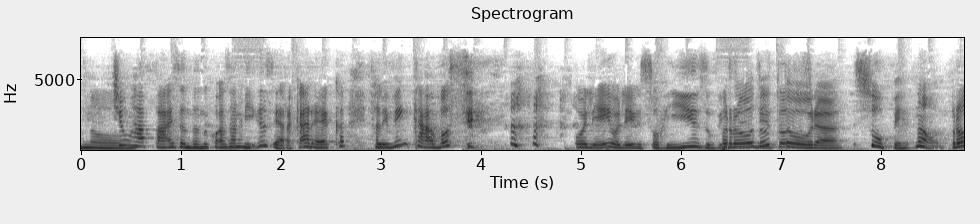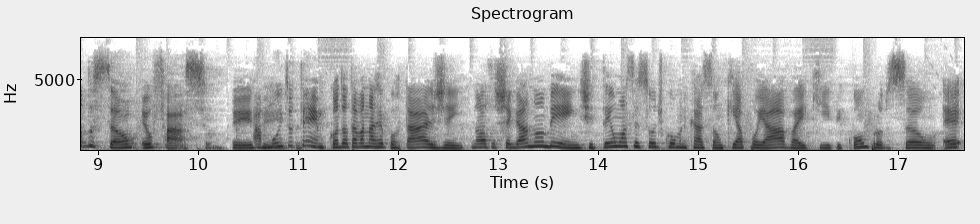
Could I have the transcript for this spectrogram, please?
Nossa. Tinha um rapaz andando com as amigas e era careca. Falei: "Vem cá, você". Olhei, olhei o sorriso. Produtora. Todos... Super. Não, produção eu faço. Perfeito. Há muito tempo. Quando eu tava na reportagem, nossa, chegar no ambiente ter um assessor de comunicação que apoiava a equipe com produção é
